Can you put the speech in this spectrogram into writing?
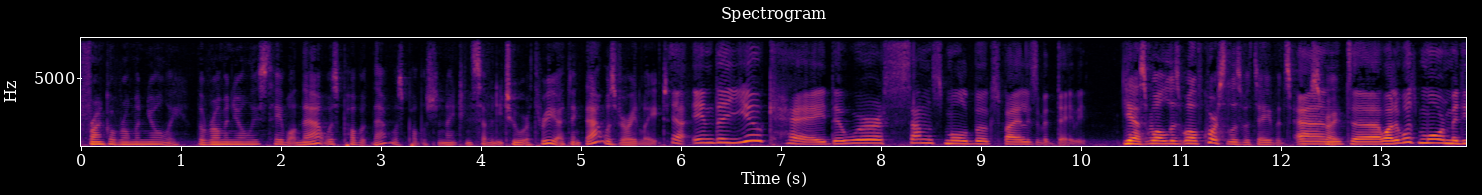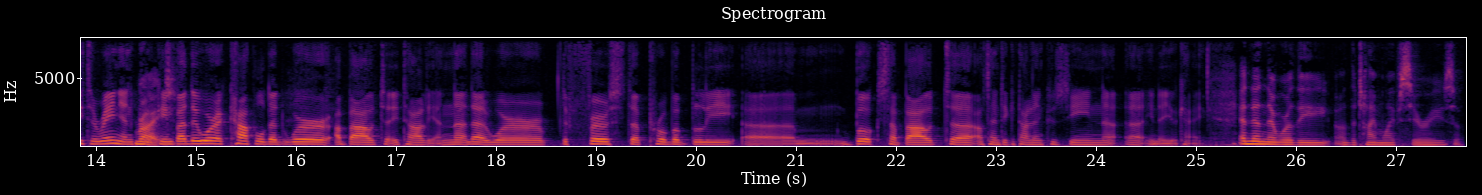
Franco Romagnoli, the Romagnoli's Table, and that was published. That was published in 1972 or three, I think. That was very late. Yeah, in the UK, there were some small books by Elizabeth David. Yes, well, Liz, well, of course, Elizabeth David's books, and right? uh, well, it was more Mediterranean Right. cooking, but there were a couple that were about Italian. uh, That were the first, uh, probably, um, books about uh, authentic Italian cuisine uh, in the UK. And then there were the uh, the Time Life series, of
